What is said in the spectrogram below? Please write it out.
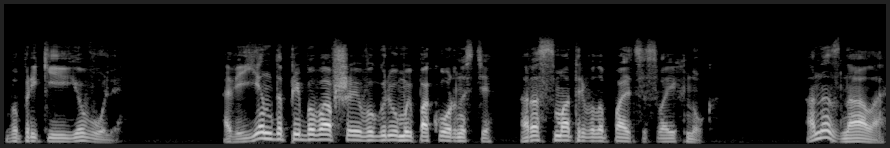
вопреки ее воле. Авиенда, пребывавшая в угрюмой покорности, рассматривала пальцы своих ног. Она знала,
